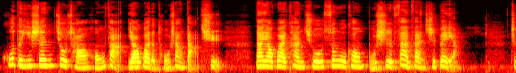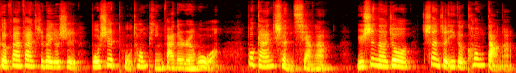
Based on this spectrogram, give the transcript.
呼的一声就朝红发妖怪的头上打去。那妖怪看出孙悟空不是泛泛之辈啊，这个泛泛之辈就是不是普通平凡的人物哦，不敢逞强啊。于是呢，就趁着一个空档啊。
